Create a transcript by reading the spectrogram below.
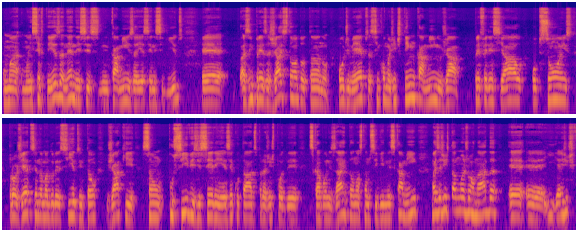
uma, uma incerteza né, nesses caminhos aí a serem seguidos. É, as empresas já estão adotando roadmaps, assim como a gente tem um caminho já preferencial, opções, projetos sendo amadurecidos, então, já que são possíveis de serem executados para a gente poder descarbonizar, então nós estamos seguindo esse caminho, mas a gente está numa jornada, é, é, e a gente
